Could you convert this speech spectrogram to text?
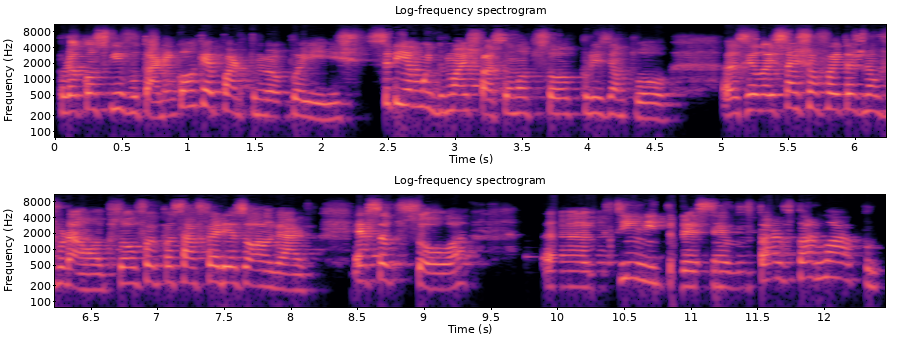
para conseguir votar em qualquer parte do meu país, seria muito mais fácil uma pessoa, por exemplo, as eleições são feitas no verão, a pessoa foi passar férias ao Algarve, essa pessoa ah, que tinha interesse em votar, votar lá, porque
